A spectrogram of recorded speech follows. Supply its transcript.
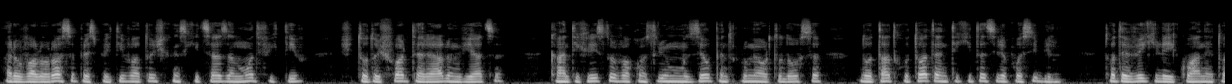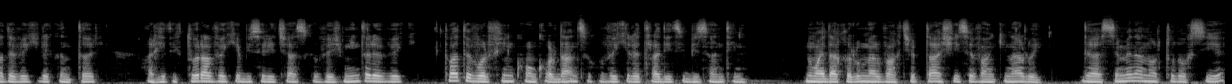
are o valoroasă perspectivă atunci când schițează în mod fictiv și totuși foarte real în viață că Anticristul va construi un muzeu pentru lumea ortodoxă dotat cu toate antichitățile posibile, toate vechile icoane, toate vechile cântări, arhitectura veche bisericească, veșmintele vechi, toate vor fi în concordanță cu vechile tradiții bizantine, numai dacă lumea îl va accepta și se va închina lui. De asemenea, în ortodoxie,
